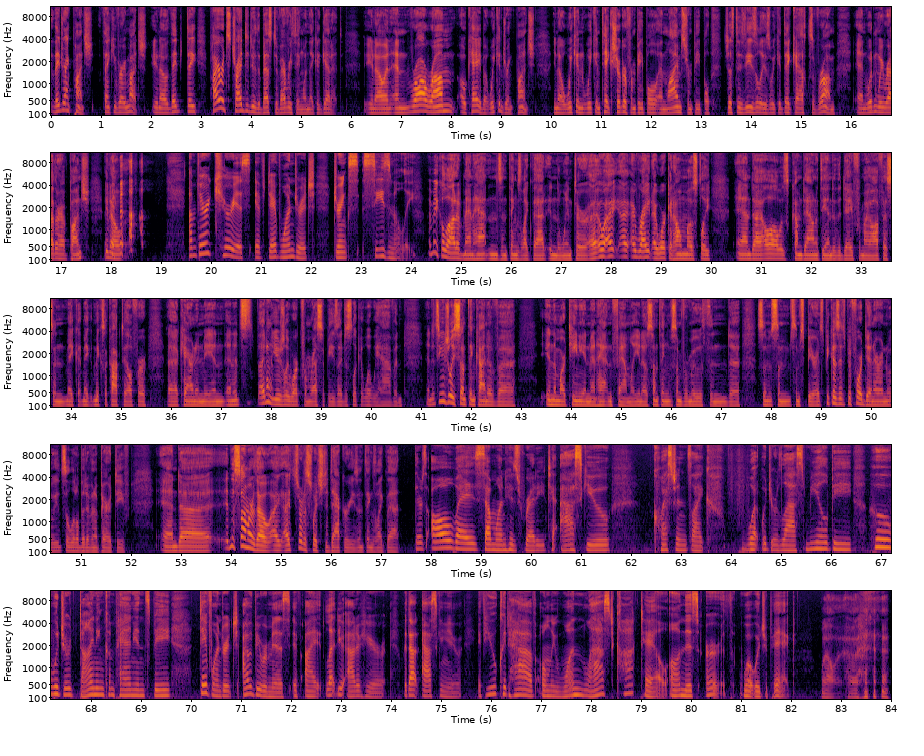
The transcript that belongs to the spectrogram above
They drank punch thank you very much. You know, they they pirates tried to do the best of everything when they could get it. You know, and, and raw rum, okay, but we can drink punch. You know, we can we can take sugar from people and limes from people just as easily as we could take casks of rum. And wouldn't we rather have punch? You know. I'm very curious if Dave Wondrich drinks seasonally. I make a lot of Manhattans and things like that in the winter. I, oh, I, I write. I work at home mostly, and I'll always come down at the end of the day from my office and make make mix a cocktail for uh, Karen and me. And and it's I don't usually work from recipes. I just look at what we have, and and it's usually something kind of. Uh, in the martini and Manhattan family, you know, something, some vermouth and uh, some, some, some spirits because it's before dinner and it's a little bit of an aperitif. And uh, in the summer, though, I, I sort of switch to daiquiris and things like that there's always someone who's ready to ask you questions like what would your last meal be? Who would your dining companions be? Dave Wondrich, I would be remiss if I let you out of here without asking you if you could have only one last cocktail on this earth, what would you pick? Well, uh,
